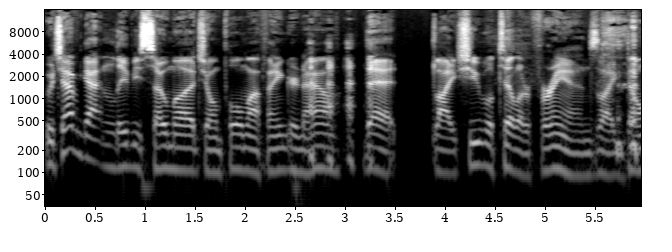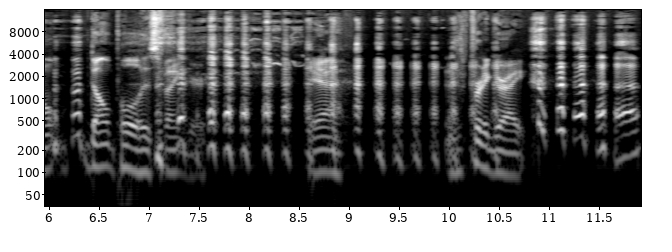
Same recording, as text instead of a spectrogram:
Which I've gotten Libby so much on pull my finger now that like she will tell her friends like don't don't pull his finger. Yeah. That's pretty great. All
